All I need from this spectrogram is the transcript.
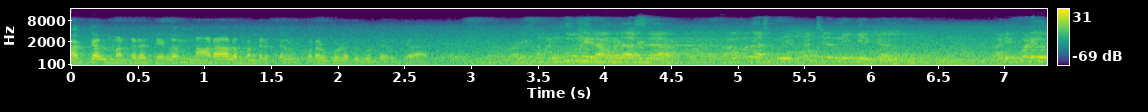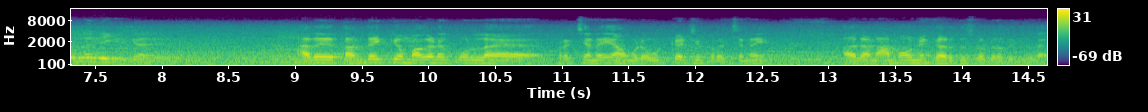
மக்கள் மன்றத்திலும் நாடாளுமன்றத்திலும் குரல் கொடுத்து கொண்டிருக்கிறார். அது தந்தைக்கும் மகனுக்கும் உள்ள பிரச்சனை அவங்களுடைய உட்கட்சி பிரச்சனை. அதில் நாம ஒன்றும் கருத்து சொல்கிறதுக்கு இல்லை.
